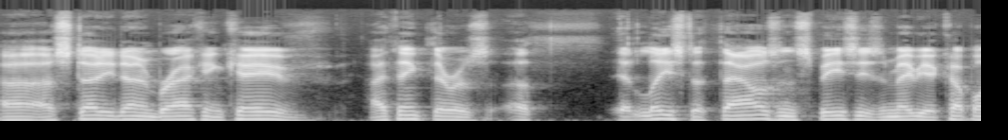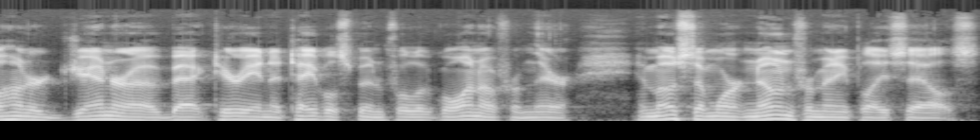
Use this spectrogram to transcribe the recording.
Uh, a study done in Bracken Cave, I think there was a, at least a thousand species and maybe a couple hundred genera of bacteria in a tablespoonful of guano from there. And most of them weren't known from any place else.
